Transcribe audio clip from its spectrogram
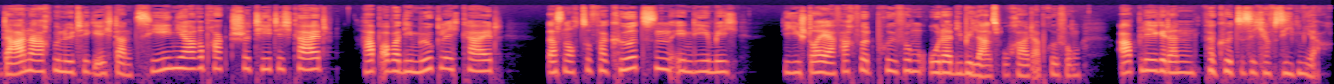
Danach benötige ich dann zehn Jahre praktische Tätigkeit, habe aber die Möglichkeit, das noch zu verkürzen, indem ich die Steuerfachwirtprüfung oder die Bilanzbuchhalterprüfung ablege, dann verkürzt es sich auf sieben Jahre.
